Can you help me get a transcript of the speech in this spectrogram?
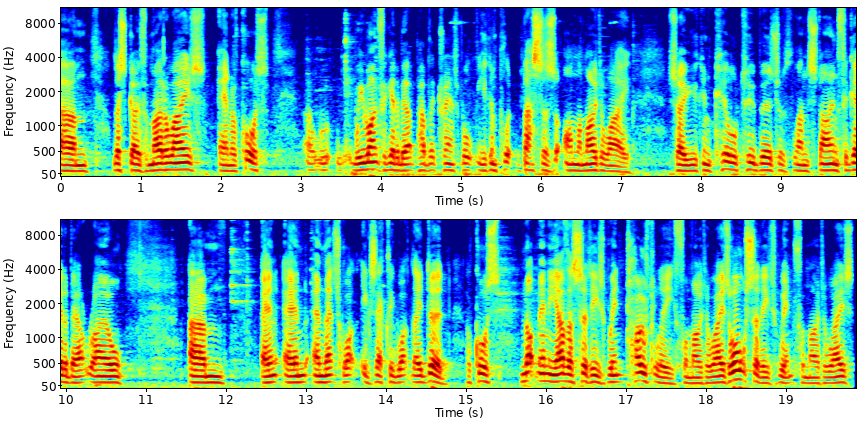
Um, let's go for motorways, and of course, uh, we won't forget about public transport. You can put buses on the motorway, so you can kill two birds with one stone. Forget about rail, um, and, and, and that's what exactly what they did. Of course, not many other cities went totally for motorways. All cities went for motorways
